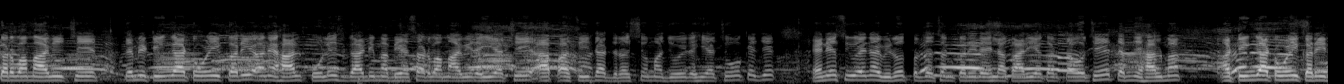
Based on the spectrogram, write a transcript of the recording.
કરવામાં આવી છે. તેમની ટીંગાટોળી કરી અને હાલ પોલીસ ગાડીમાં બેસાડવામાં આવી રહ્યા છે. આપ આ સીધા દ્રશ્યોમાં જોઈ રહ્યા છો કે જે એનએસયુઆઈના વિરોધ પ્રદર્શન કરી રહેલા કાર્યકર્તાઓ છે. તેમની હાલમાં આ ટીંગાટોળી કરી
